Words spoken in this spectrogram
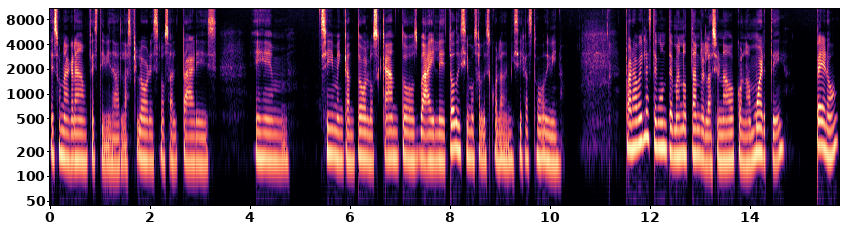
Es una gran festividad, las flores, los altares. Em, sí, me encantó los cantos, baile, todo hicimos en la escuela de mis hijas, todo divino. Para hoy les tengo un tema no tan relacionado con la muerte, pero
